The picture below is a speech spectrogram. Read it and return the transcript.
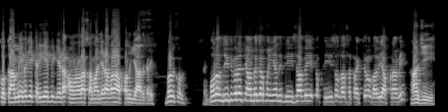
ਕੋਈ ਕੰਮ ਇਹੋ ਜਿਹੇ ਕਰੀਏ ਵੀ ਜਿਹੜਾ ਆਉਣ ਵਾਲਾ ਸਮਾਂ ਜਿਹੜਾ ਵਾ ਆਪਾਂ ਨੂੰ ਯਾਦ ਕਰੇ। ਬਿਲਕੁਲ। ਹਾਂਜੀ। ਹੁਣ ਰਣਜੀਤ ਵੀਰੇ ਚੰਦ ਕੁ ਰੁਪਈਆਂ ਦੀ ਫੀਸ ਆ ਵੀ ਇੱਕ ਫੀਸ ਹੁੰਦਾ ਸਟਰਕਚਰ ਹੁੰਦਾ ਵੀ ਆਪਣਾ ਵੀ। ਹਾਂਜੀ।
